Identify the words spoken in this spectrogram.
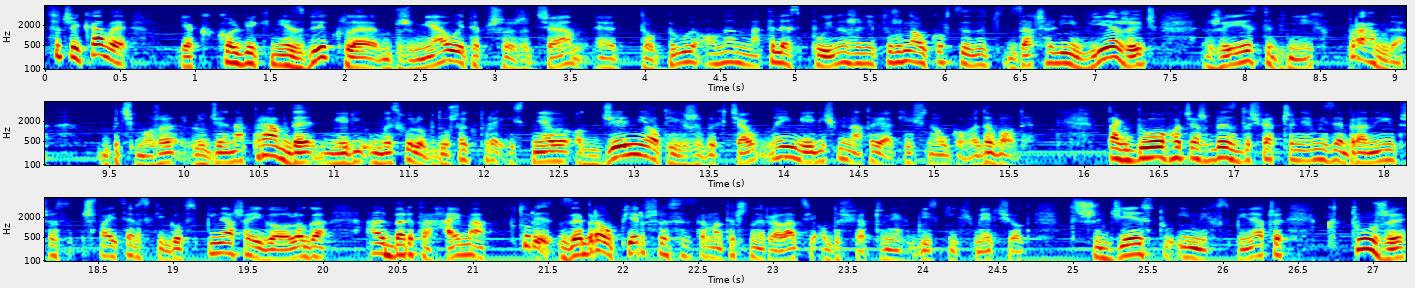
Co ciekawe, jakkolwiek niezwykle brzmiały te przeżycia, to były one na tyle spójne, że niektórzy naukowcy zaczęli wierzyć, że jest w nich prawda. Być może ludzie naprawdę mieli umysły lub dusze, które istniały oddzielnie od ich żywych ciał, no i mieliśmy na to jakieś naukowe dowody. Tak było chociażby z doświadczeniami zebranymi przez szwajcarskiego wspinacza i geologa Alberta Heima, który zebrał pierwsze systematyczne relacje o doświadczeniach bliskich śmierci od 30 innych wspinaczy, którzy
